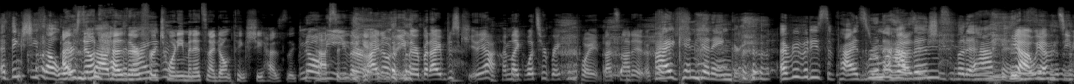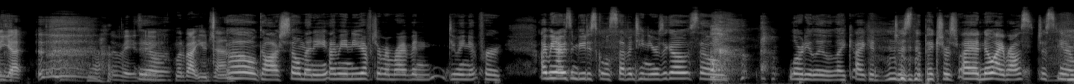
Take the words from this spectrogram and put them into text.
I think she felt worse I've known about it than Heather for even- 20 minutes, and I don't think she has the No, capacity me to either. get I don't angry. either. But I'm just yeah. I'm like, what's her breaking point? That's not it. Okay. I can get angry. Everybody's surprised when Rumor it it happens, she can but it happens. yeah, we haven't seen it yet. Amazing. Yeah. What about you, Jen? Oh gosh, so many. I mean, you have to remember I've been doing it for I mean, I was in beauty school 17 years ago, so Lordy Lou, like I could just the pictures. I had no eyebrows, just you know,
